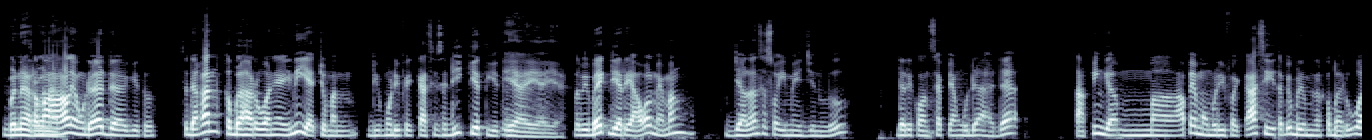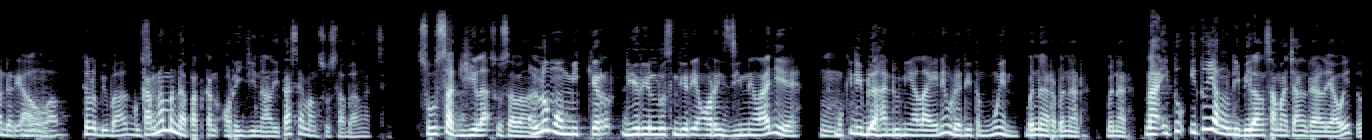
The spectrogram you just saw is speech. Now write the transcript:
Benar, sama benar. hal yang udah ada gitu. Sedangkan kebaharuannya ini ya cuman dimodifikasi sedikit gitu Iya, iya, iya. lebih baik dari awal memang jalan sesuai imagine lu dari konsep yang udah ada tapi nggak apa ya memodifikasi tapi benar-benar kebaruan dari Hmm. awal itu lebih bagus Karena sih. mendapatkan originalitas emang susah banget sih. Susah gila Susah banget. lu mau mikir diri lu sendiri yang original aja ya Hmm. mungkin di belahan dunia lainnya udah ditemuin Benar, benar, benar. Nah, itu itu yang dibilang sama Chandra Liao itu.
